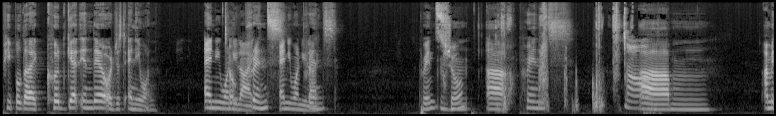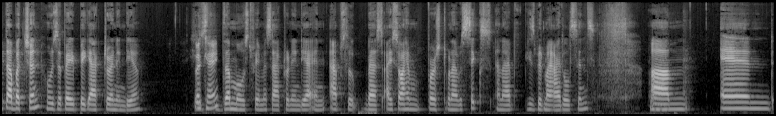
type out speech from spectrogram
people that I could get in there, or just anyone? Anyone Oh, you like. Prince. Anyone you Prince. like. Prince, sure. Uh, Prince. Aw. Um, Amitabh Bachchan, who's a very big actor in India. He's Okay. the most famous actor in India and absolute best. I saw him first when I was six, and I've he's been my idol since. Um, and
